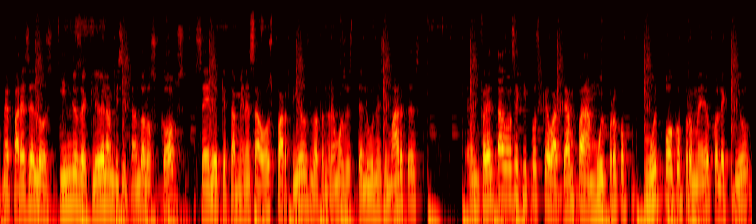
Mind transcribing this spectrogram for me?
me parece los Indios de Cleveland visitando a los Cubs, serie que también es a dos partidos, lo tendremos este lunes y martes. Enfrenta a dos equipos que batean para muy poco, muy poco promedio colectivo.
